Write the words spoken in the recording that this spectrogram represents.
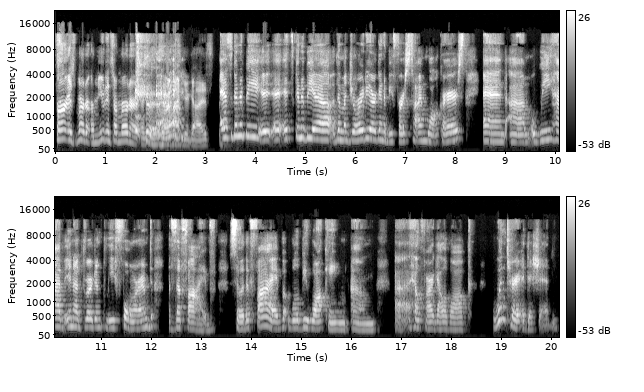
fur is murder or mutants are murder and just throw it at you guys. it's going to be it, it- it's going to be a the majority are going to be first time walkers and um, we have inadvertently formed the five so the five will be walking um, uh, hellfire gala walk winter edition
